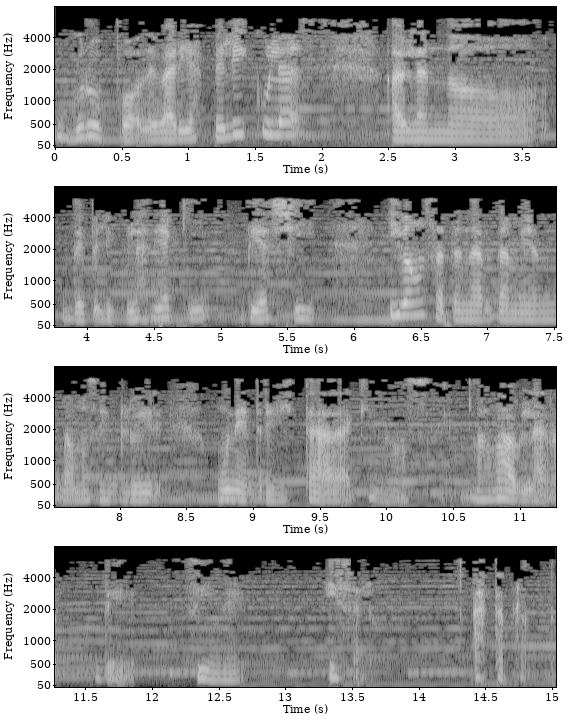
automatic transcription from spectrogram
un grupo de varias películas, hablando de películas de aquí, de allí, y vamos a tener también, vamos a incluir una entrevistada que nos, nos va a hablar de cine y salud. Hasta pronto.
